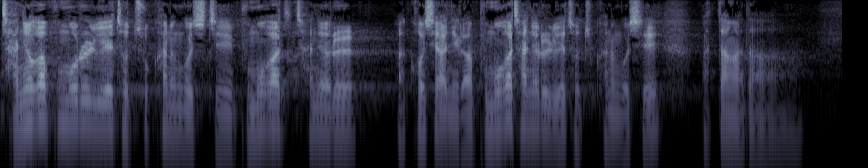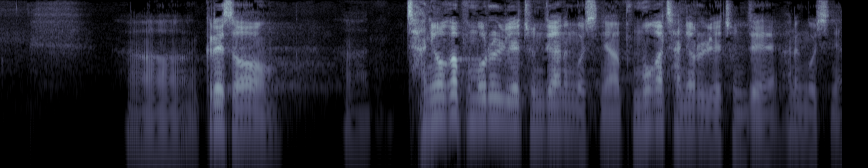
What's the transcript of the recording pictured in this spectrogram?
자녀가 부모를 위해 저축하는 것이지 부모가 자녀를 아, 것이 아니라 부모가 자녀를 위해 저축하는 것이 마땅하다. 아, 그래서 아, 자녀가 부모를 위해 존재하는 것이냐, 부모가 자녀를 위해 존재하는 것이냐,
